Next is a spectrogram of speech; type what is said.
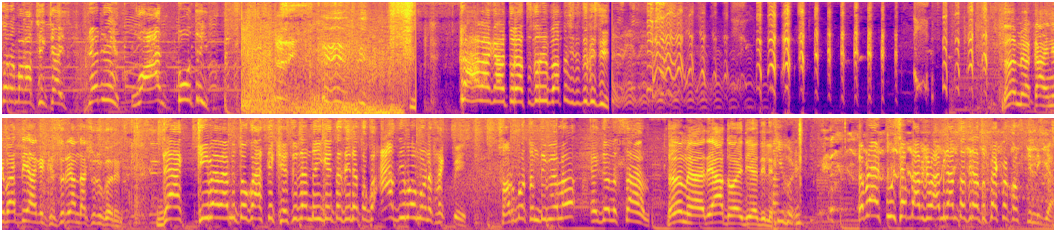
করে মামা ঠিক চাইছ রেডি ওয়ান টু থ্রি কালা গা তোর এত জোরে বাতাস দিতে গেছি? কাহিনী বাদ দিয়ে আগে খিচুড়ি রান্না শুরু করেন। দেখ কীভাবে আমি তোকে আজকে খেচুড়ি রান্ধি গেতেছি এটা তোকে আজীবন মনে থাকবে। সর্বপ্রথম দিবি হলো এই যে হলো দোয়াই দিয়ে দিলে। এবারে তুই সব আমি আমি রান্তাছি না তো প্যাক প্যাক করছি লিগা।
